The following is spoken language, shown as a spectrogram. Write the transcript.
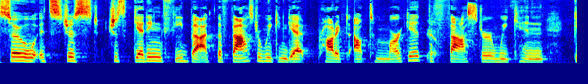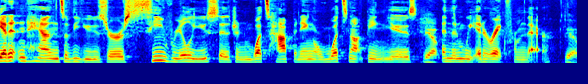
so it's just just getting feedback. The faster we can get product out to market, the faster we can get it in hands of the users, see real usage and what's happening or what's not being used, Yep. and then we iterate from there. Yeah,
